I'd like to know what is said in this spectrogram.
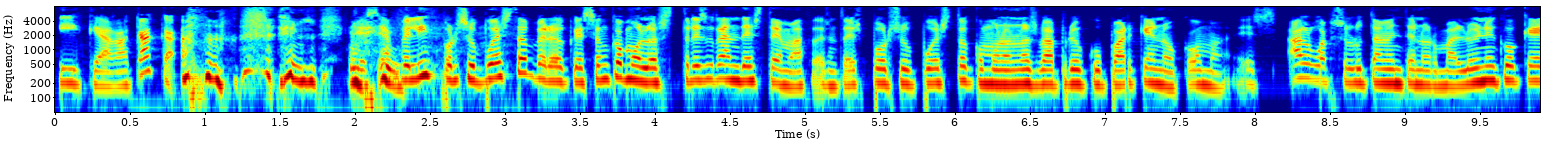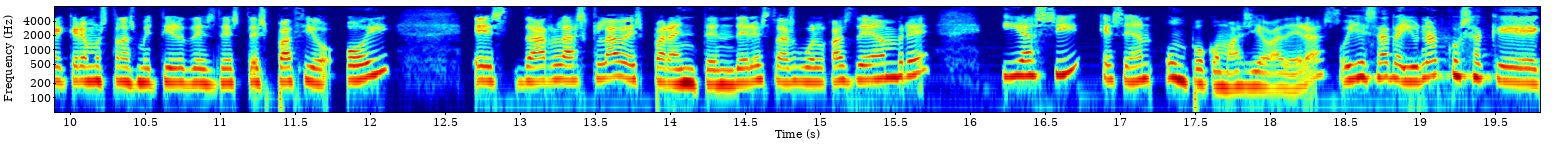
y que haga caca. que sea feliz, por supuesto, pero que son como los tres grandes temazos. Entonces, por supuesto, como no nos va a preocupar que no coma. Es algo absolutamente normal. Lo único que queremos transmitir desde este espacio hoy es dar las claves para entender estas huelgas de hambre y así que sean un poco más llevaderas. Oye, Sara, hay una cosa que,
